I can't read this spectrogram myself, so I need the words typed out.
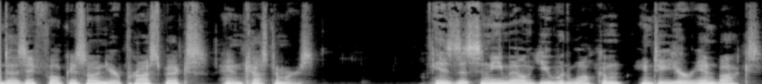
does it focus on your prospects and customers? Is this an email you would welcome into your inbox?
